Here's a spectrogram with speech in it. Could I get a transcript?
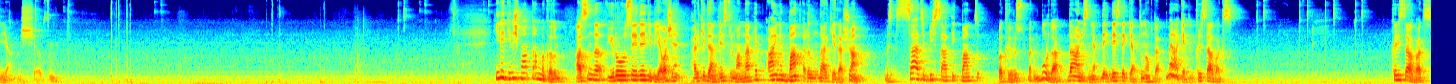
Yanlış yazdım. Yine geniş banttan bakalım. Aslında Euro USD gibi yavaş hareket eden enstrümanlar hep aynı bant aralığında hareket eder. Şu an mesela sadece bir saatlik bant bakıyoruz. Bakın burada daha öncesinde destek yaptığı nokta. Merak ettim. Crystal Box. Crystal Box.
